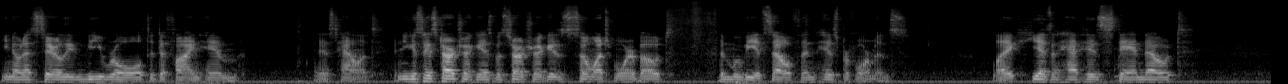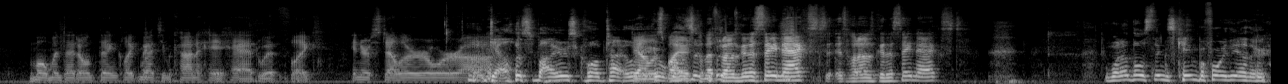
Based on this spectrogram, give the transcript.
you know, necessarily the role to define him and his talent. And you can say Star Trek is, but Star Trek is so much more about the movie itself than his performance. Like he hasn't had his standout moment, I don't think, like Matthew McConaughey had with like Interstellar or uh, Dallas Buyers Club Tyler. Dallas Buyers. wasn't- That's what I was gonna say next. It's what I was gonna say next. One of those things came before the other.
